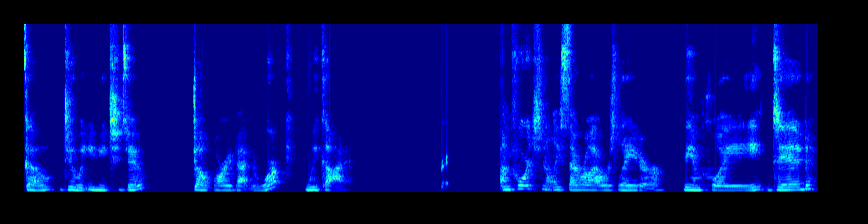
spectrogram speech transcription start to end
"Go do what you need to do. Don't worry about your work. We got it." Unfortunately, several hours later, the employee did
